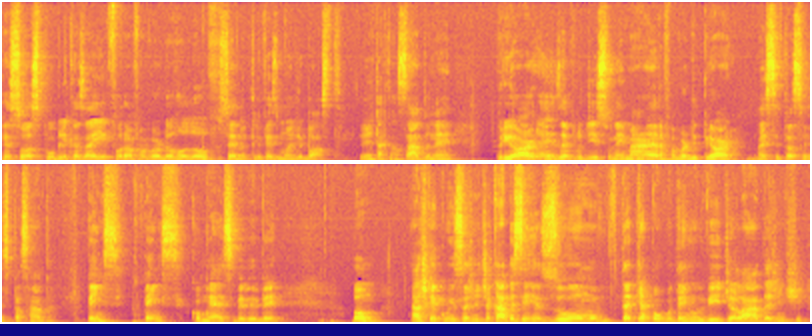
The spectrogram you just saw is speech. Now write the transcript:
pessoas públicas aí foram a favor do Rodolfo, sendo que ele fez um monte de bosta. A gente tá cansado, né? Prior é exemplo disso. O Neymar era a favor de Prior nas situações passadas. Pense, pense como é esse BBB. Bom, acho que é com isso a gente acaba esse resumo. Daqui a pouco tem um vídeo lá da gente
